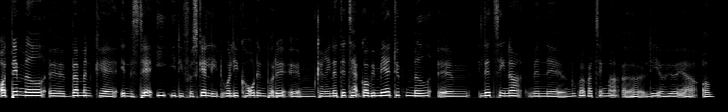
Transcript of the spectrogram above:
og det med, øh, hvad man kan investere i, i de forskellige, du var lige kort ind på det, øh, Karina, det tager, går vi mere i dybden med øh, lidt senere, men øh, nu kan jeg godt tænke mig øh, lige at høre jer om,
